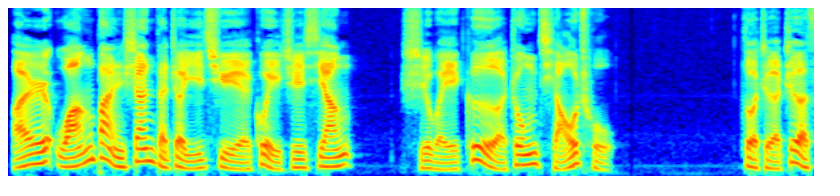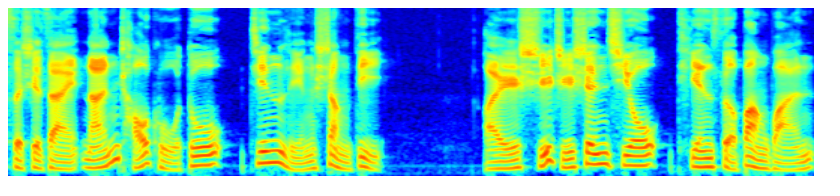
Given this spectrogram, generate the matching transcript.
而王半山的这一阙《桂枝香》，实为个中翘楚。作者这次是在南朝古都金陵圣地，而时值深秋，天色傍晚，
